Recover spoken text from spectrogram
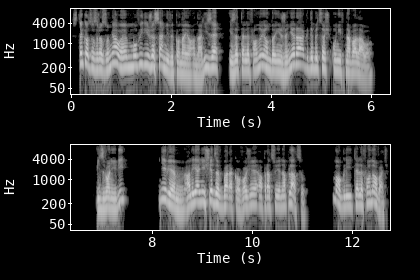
Z tego co zrozumiałem, mówili, że sami wykonają analizę i zatelefonują do inżyniera, gdyby coś u nich nawalało. I dzwonili? Nie wiem, ale ja nie siedzę w barakowozie, a pracuję na placu. Mogli telefonować.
